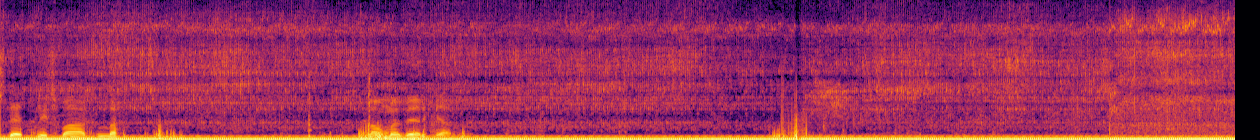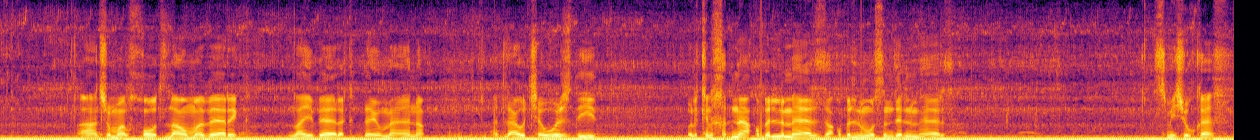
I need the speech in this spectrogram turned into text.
جداتني تبارك الله. اللهم بارك يا رب. ها أنتم الخوت اللهم بارك. الله يبارك دعيو معانا. هاد العود تا هو جديد. ولكن خدناه قبل المهارزة قبل الموسم ديال المهارزة. سميتو كاف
